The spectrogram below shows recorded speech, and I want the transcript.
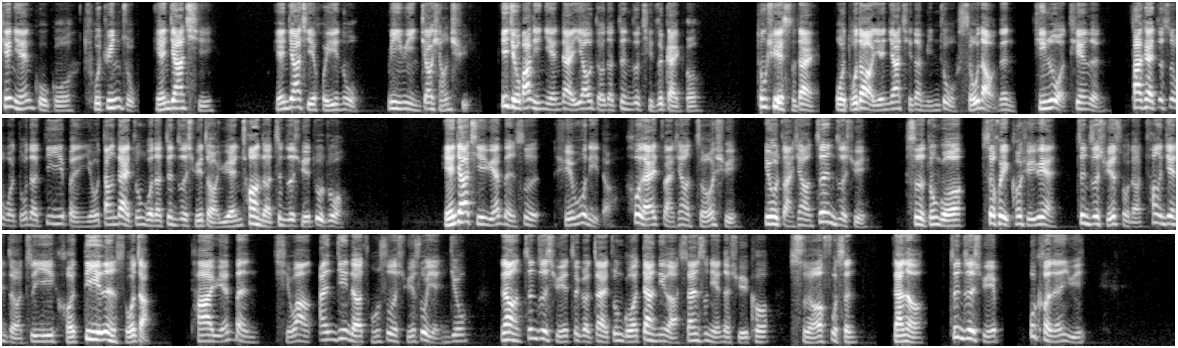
千年古国除君主，严家琪。严家琪回忆录《命运交响曲》。一九八零年代夭折的政治体制改革。中学时代，我读到严家琪的名著《首脑论》，惊若天人。大概这是我读的第一本由当代中国的政治学者原创的政治学著作。严家琪原本是学物理的，后来转向哲学，又转向政治学，是中国社会科学院。政治学所的创建者之一和第一任所长，他原本期望安静地从事学术研究，让政治学这个在中国淡立了三十年的学科死而复生。然而，政治学不可能与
